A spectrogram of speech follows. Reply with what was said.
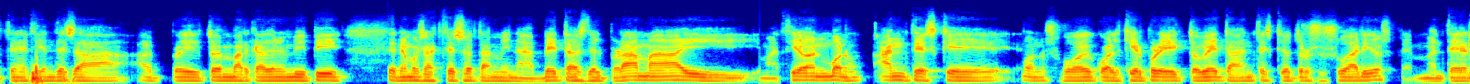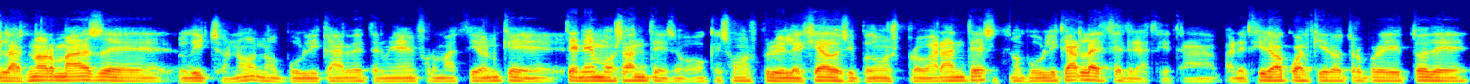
pertenecientes al proyecto Embarcador MVP, tenemos acceso también a betas del programa y información, bueno, antes que, bueno, supongo que cualquier proyecto beta, antes que otros usuarios, mantener las normas, eh, lo dicho, ¿no? No publicar determinada información que tenemos antes o que somos privilegiados y podemos probar antes, no publicarla, etcétera, etcétera. Parecido a cualquier otro proyecto de,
